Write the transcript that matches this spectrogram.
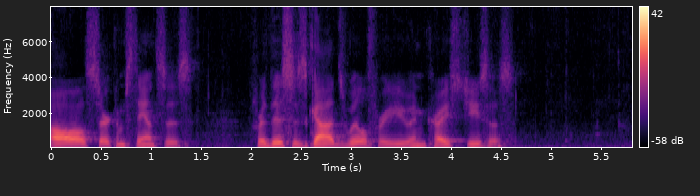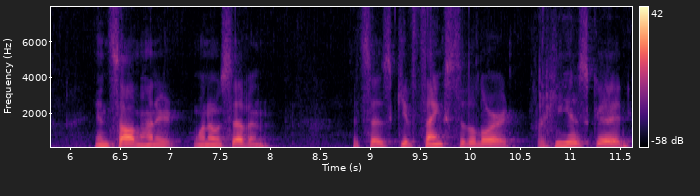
all circumstances, for this is God's will for you in Christ Jesus." In Psalm 107, it says, "Give thanks to the Lord, for he is good.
